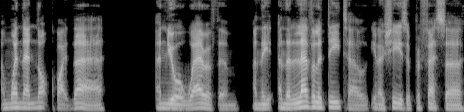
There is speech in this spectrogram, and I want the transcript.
And when they're not quite there and you're aware of them and the and the level of detail, you know, she is a professor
